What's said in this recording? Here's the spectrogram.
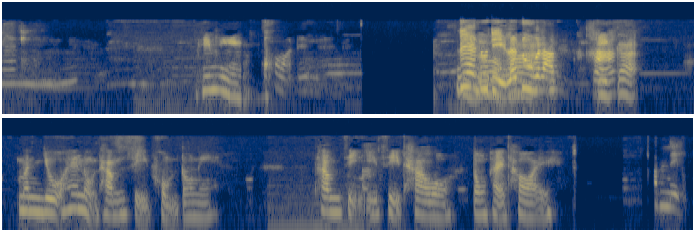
งั้นพี่หนิงขอได้ไหมเนี่ยดูดิแล้วดูเวลาหาอีกอะมันยุให้หนูทำสีผมตรงนี้ทำสีสีเทาตรงท้ายทอย ทำนี่อยาก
